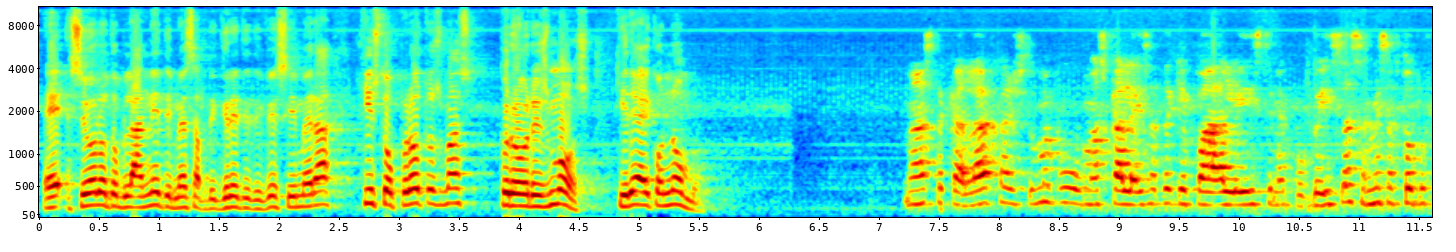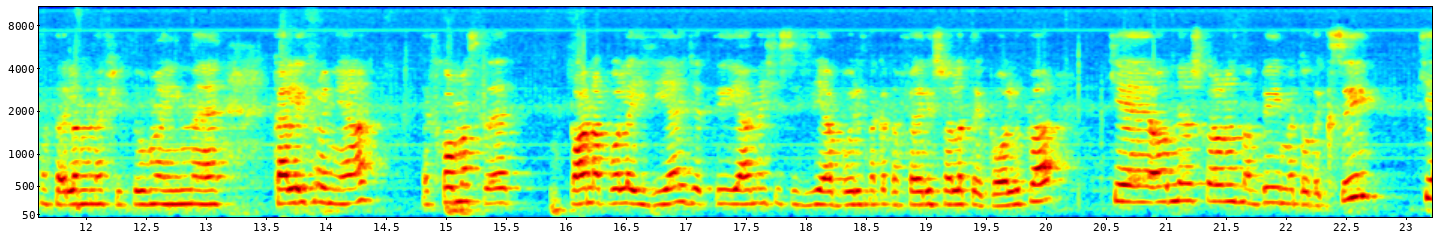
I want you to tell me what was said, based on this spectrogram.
ε, σε όλο τον πλανήτη μέσα από την Κρήτη TV σήμερα και στο πρώτος μας προορισμός. Κυρία Οικονόμου. Να είστε καλά, ευχαριστούμε που μας καλέσατε και πάλι στην εκπομπή σας. Εμείς αυτό που θα θέλαμε να ευχηθούμε είναι καλή χρονιά. Ευχόμαστε πάνω απ' όλα υγεία, γιατί αν έχεις υγεία μπορείς να καταφέρεις όλα τα υπόλοιπα και ο νέος χρόνος να μπει με το δεξί και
